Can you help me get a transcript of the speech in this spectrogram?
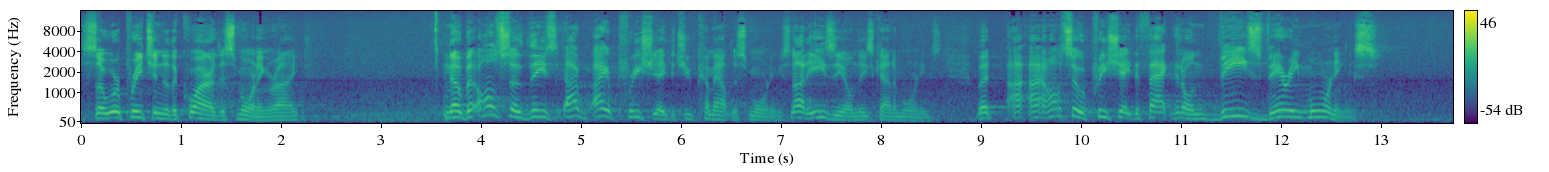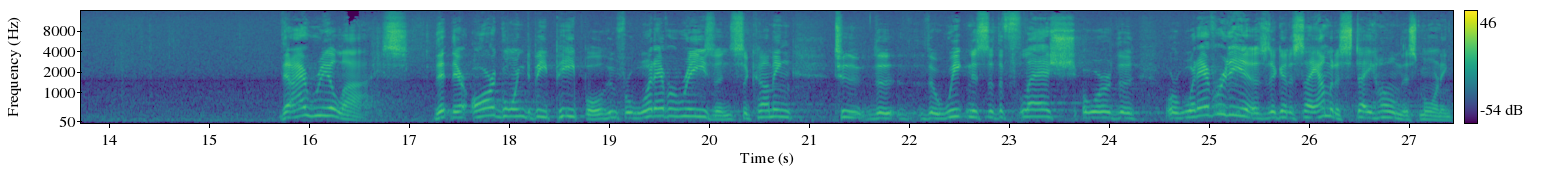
so we're preaching to the choir this morning, right? No, but also these, I, I appreciate that you come out this morning. It's not easy on these kind of mornings. But I, I also appreciate the fact that on these very mornings, that I realize that there are going to be people who, for whatever reason, succumbing to the, the weakness of the flesh or, the, or whatever it is, they're going to say, I'm going to stay home this morning.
